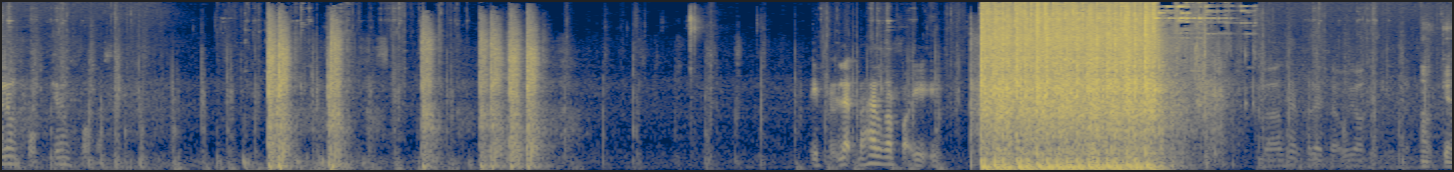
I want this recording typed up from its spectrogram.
كلهم فوق كلهم فوق بس إيه ف- لا بهاي الغرفة اي اي الحين خليته وياك أوكي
